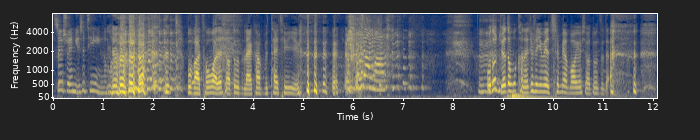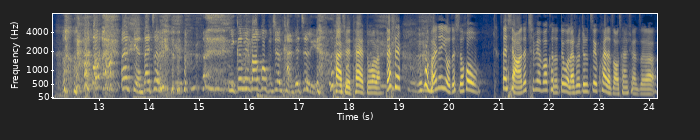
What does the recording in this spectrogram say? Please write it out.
所以水你是轻盈的吗？不吧，从我的小肚子来看，不太轻盈。这样吗？我都觉得我可能就是因为吃面包有小肚子的。那点在这里，你跟面包过不去的坎在这里。碳水太多了。但是我反正有的时候在想，那吃面包可能对我来说就是最快的早餐选择。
